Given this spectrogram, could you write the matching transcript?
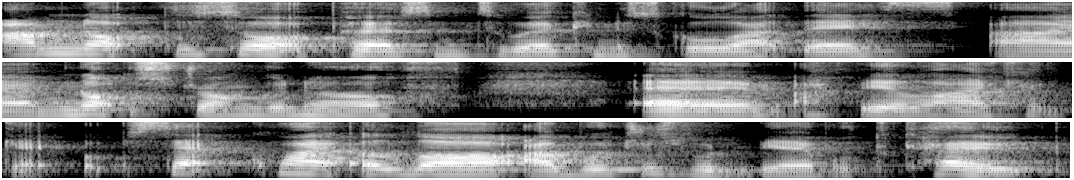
I'm not the sort of person to work in a school like this. I am not strong enough. Um, I feel like I get upset quite a lot. I would just wouldn't be able to cope.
